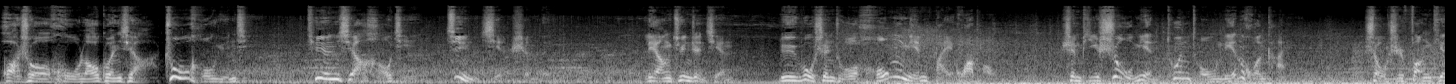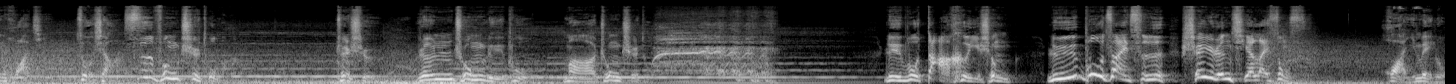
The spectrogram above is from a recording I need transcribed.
话说虎牢关下诸侯云集，天下豪杰尽显神威。两军阵前，吕布身着红棉百花袍。身披兽面吞头连环铠，手持方天画戟，坐下嘶风赤兔马，真是人中吕布，马中赤兔。吕布大喝一声：“吕布在此，谁人前来送死？”话音未落，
